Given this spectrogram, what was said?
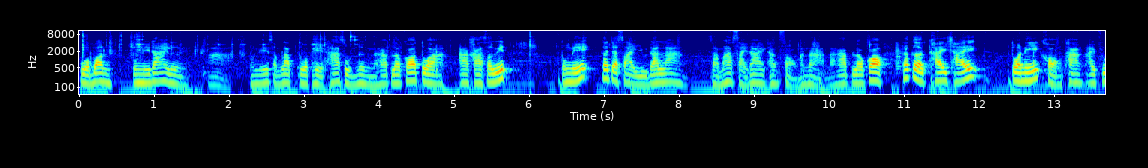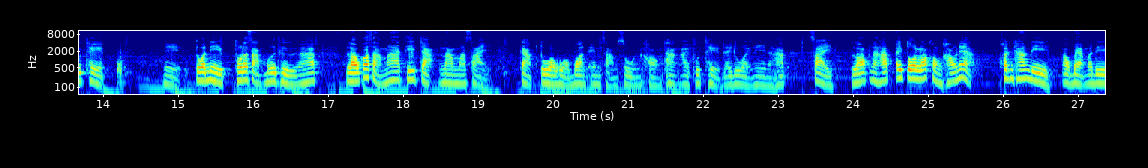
หัวบอลตรงนี้ได้เลยอ่าตรงนี้สำหรับตัวเพจ 501 นะครับ แล้วก็ตัวอาคาสวิตตรงนี้ก็จะใส่อยู่ด้านล่าง สามารถใส่ได้ทั้ง 2 ขนาดนะครับ แล้วก็ถ้าเกิดใครใช้ตัวนี้ของทาง iFootage นี่ตัวหนีบโทรศัพท์มือถือนะครับ เราก็สามารถที่จะนำมาใส่กับตัวหัวบอล M30 ของทาง iFootage ได้ด้วยนี่นะครับ ใส่ล็อกนะครับ ไอตัวล็อกของเขาเนี่ย ค่อนข้างดีออกแบบมาดี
